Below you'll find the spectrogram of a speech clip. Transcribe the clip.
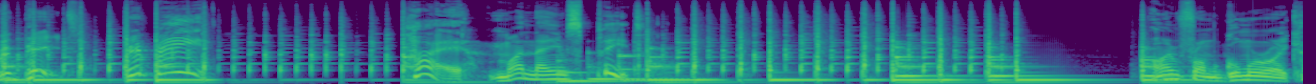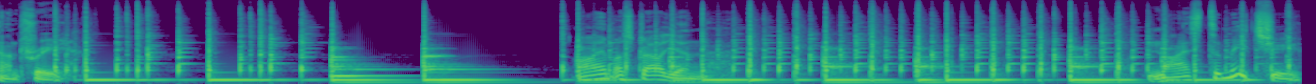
Repeat. Repeat. Hi, my name's Pete. I'm from Gomeroi country. I'm Australian. Nice to meet you.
